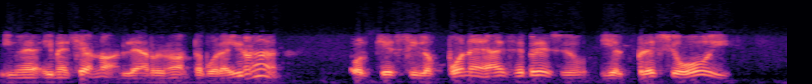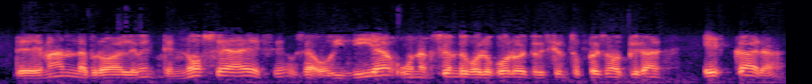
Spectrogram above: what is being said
y, me, y me decían, no, le arruinó hasta por ahí no porque si los pone a ese precio y el precio hoy de demanda probablemente no sea ese, o sea, hoy día una acción de Colo Colo de 300 pesos es cara,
